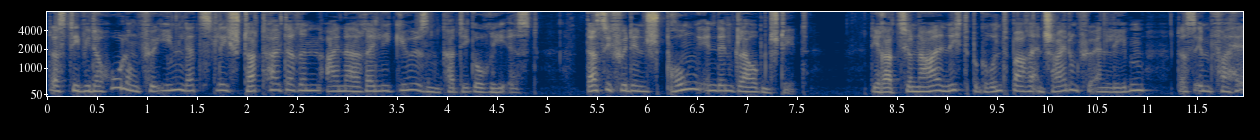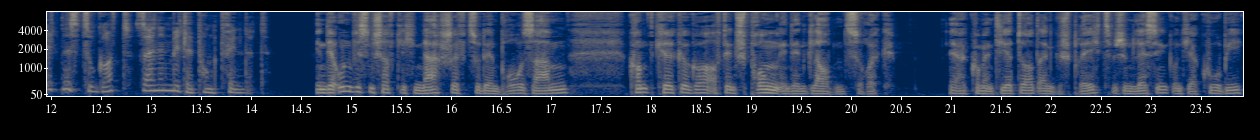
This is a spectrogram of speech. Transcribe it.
dass die Wiederholung für ihn letztlich Statthalterin einer religiösen Kategorie ist, dass sie für den Sprung in den Glauben steht. Die rational nicht begründbare Entscheidung für ein Leben, das im Verhältnis zu Gott seinen Mittelpunkt findet. In der unwissenschaftlichen Nachschrift zu den Brosamen kommt Kierkegaard auf den Sprung in den Glauben zurück. Er kommentiert dort ein Gespräch zwischen Lessing und Jacobi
